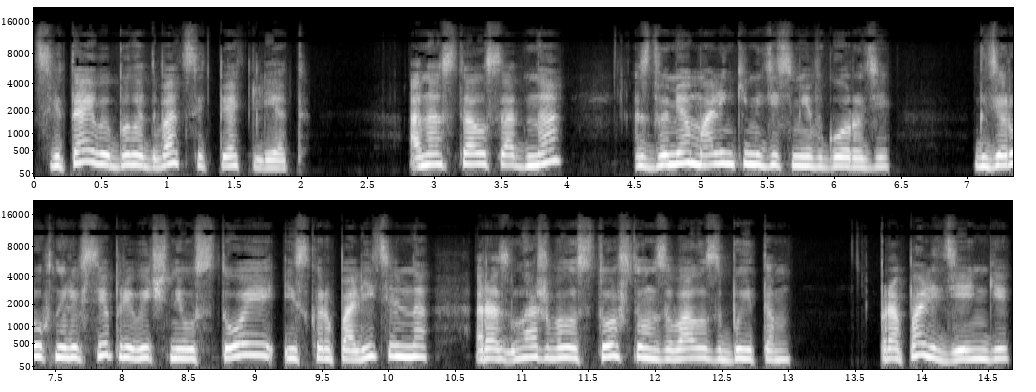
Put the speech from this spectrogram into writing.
Цветаевой было 25 лет. Она осталась одна с двумя маленькими детьми в городе, где рухнули все привычные устои и скоропалительно разлаживалось то, что называлось бытом. Пропали деньги,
